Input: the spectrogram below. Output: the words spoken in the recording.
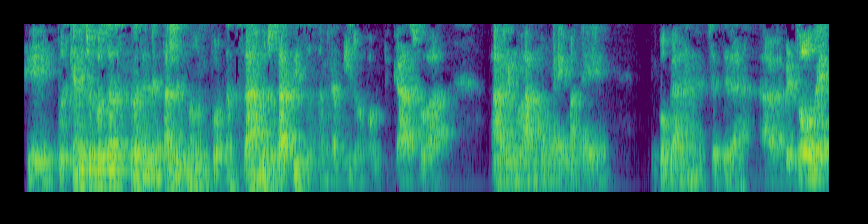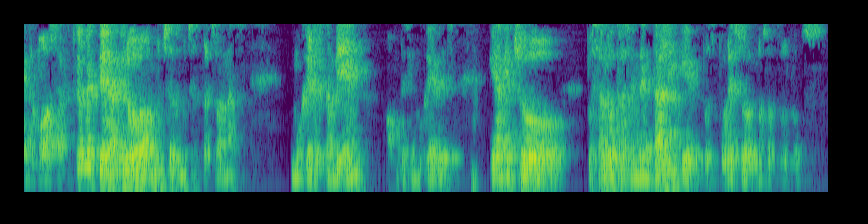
que pues que han hecho cosas trascendentales, ¿no? Importantes. Ah, a muchos artistas también admiro, a Pablo Picasso, a a Renoir, Monet, Manet, Gauguin, etcétera, a Beethoven, a Mozart. Realmente admiro a muchas, muchas personas, mujeres también, hombres y mujeres, que han hecho pues algo trascendental y que pues por eso nosotros los,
